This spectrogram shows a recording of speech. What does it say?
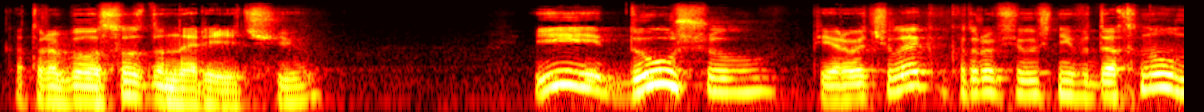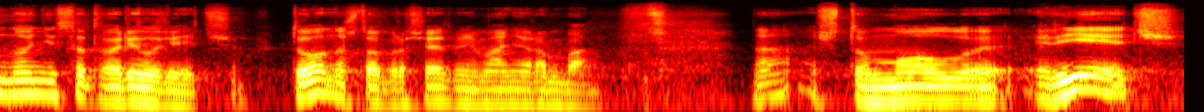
которое было создано речью, и душу первого человека, который Всевышний вдохнул, но не сотворил речью. То, на что обращает внимание Рамбан. Да? Что, мол, речь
